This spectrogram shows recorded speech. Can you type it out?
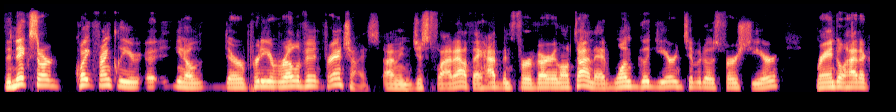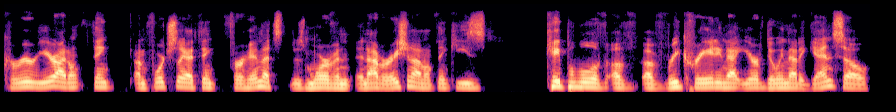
the Knicks are quite frankly, uh, you know, they're a pretty irrelevant franchise. I mean, just flat out, they have been for a very long time. They had one good year in Thibodeau's first year. Randle had a career year. I don't think, unfortunately, I think for him that's was more of an, an aberration. I don't think he's capable of, of of recreating that year of doing that again. So,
